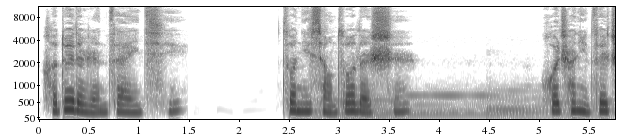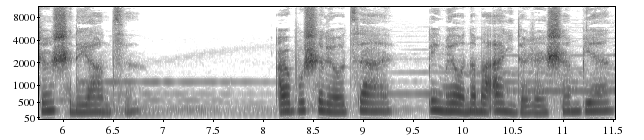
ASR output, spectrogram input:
和对的人在一起，做你想做的事，活成你最真实的样子，而不是留在并没有那么爱你的人身边，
